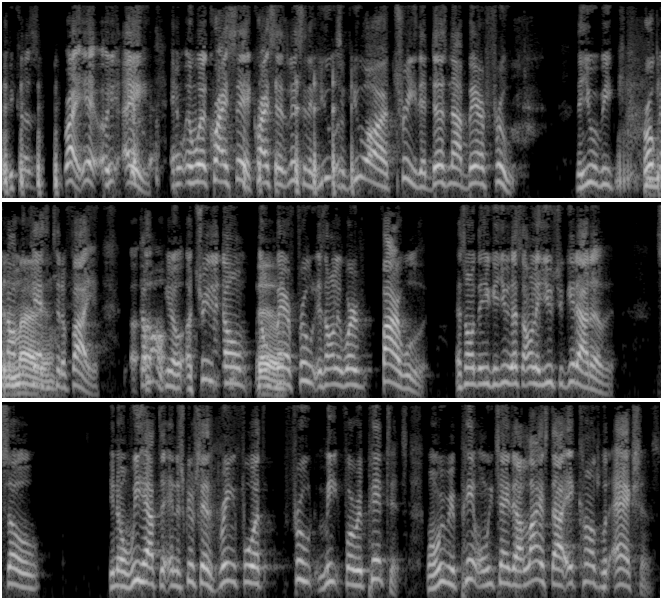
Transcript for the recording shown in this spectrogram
because right, yeah, oh, hey, and, and what Christ said, Christ says, listen, if you if you are a tree that does not bear fruit, then you will be broken off and cast into the fire. Uh, Come uh, on. you know, a tree that don't don't Yeah. bear fruit is only worth firewood. That's the only thing you can use. That's the only use you get out of it. So, you know, we have to. And the scripture says, bring forth fruit, meet for repentance. When we repent, when we change our lifestyle, it comes with actions.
